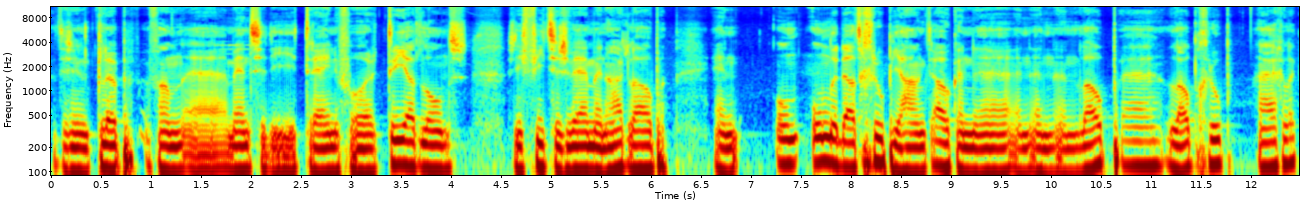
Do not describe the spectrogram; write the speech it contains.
Dat is een club van eh, mensen die trainen voor triathlons. Dus die fietsen, zwemmen en hardlopen. En on- onder dat groepje hangt ook een, een, een, een loop, loopgroep eigenlijk.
